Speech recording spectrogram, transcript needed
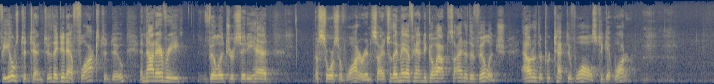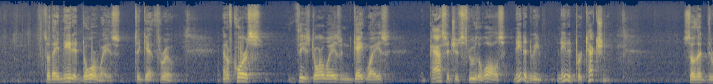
fields to tend to, they did have flocks to do, and not every village or city had a source of water inside, so they may have had to go outside of the village, out of the protective walls to get water. So they needed doorways to get through. And of course, these doorways and gateways, passages through the walls needed to be needed protection so that the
